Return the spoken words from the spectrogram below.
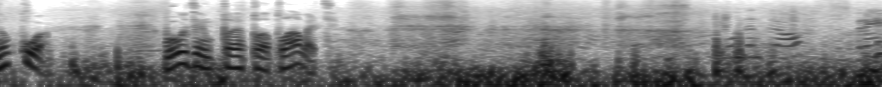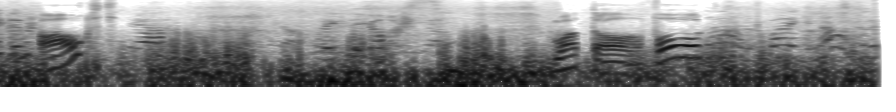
Nu ko? Būsim plavać. Ūdens ir augsts uz brīdi. Augsts? Jā. Riktīgi augsts. What the fuck? Nav, baigi nav.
